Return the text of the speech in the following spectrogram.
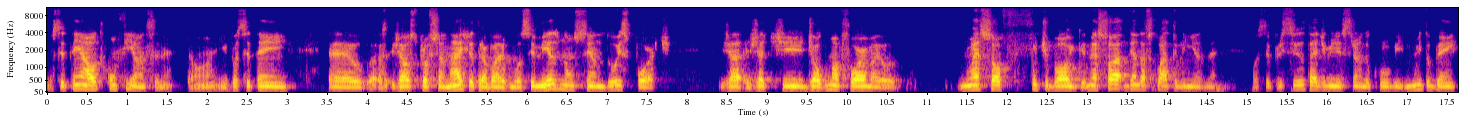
você tem a autoconfiança, né? Então, e você tem é, já os profissionais que trabalham com você, mesmo não sendo do esporte, já, já te, de alguma forma, não é só futebol, não é só dentro das quatro linhas, né? Você precisa estar administrando o clube muito bem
